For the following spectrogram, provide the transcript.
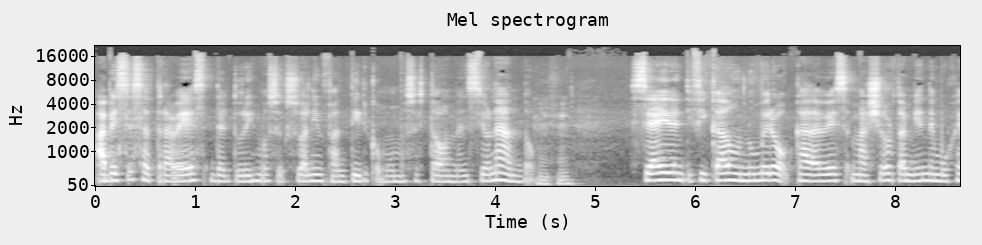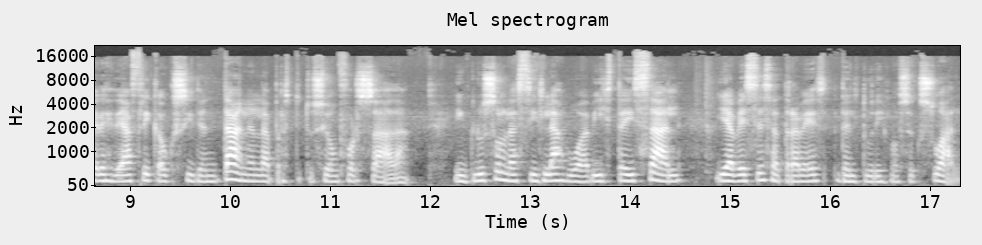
a veces a través del turismo sexual infantil, como hemos estado mencionando. Se ha identificado un número cada vez mayor también de mujeres de África Occidental en la prostitución forzada, incluso en las islas Boavista y Sal, y a veces a través del turismo sexual.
